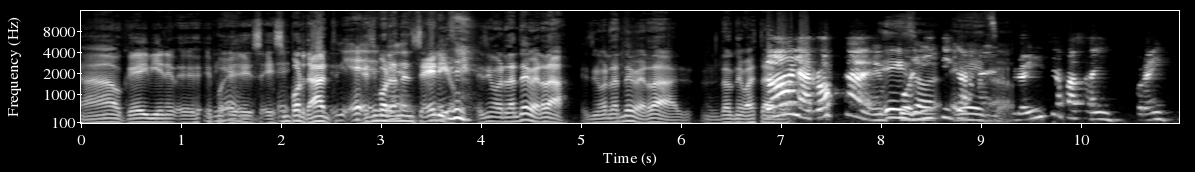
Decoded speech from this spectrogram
Ah, ok, viene, eh, es, es, eh, importante, es importante en serio, es importante de verdad, es importante de verdad, ¿dónde va a estar? Toda la rosca de política de la provincia pasa ahí, por ahí.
